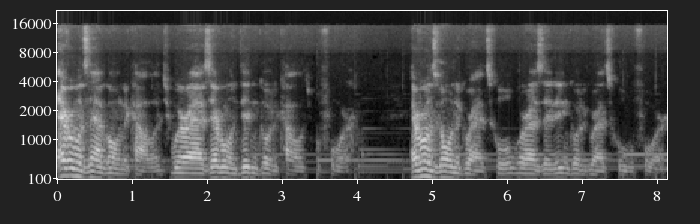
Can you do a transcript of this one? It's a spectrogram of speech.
everyone's now going to college, whereas everyone didn't go to college before. Everyone's going to grad school, whereas they didn't go to grad school before.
